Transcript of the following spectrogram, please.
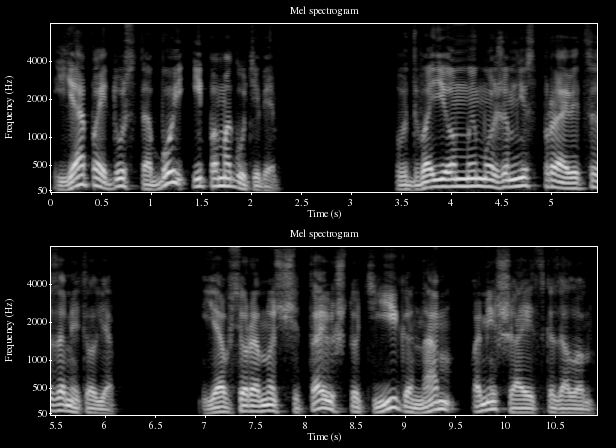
Я пойду с тобой и помогу тебе. Вдвоем мы можем не справиться, — заметил я. Я все равно считаю, что Тига нам помешает, — сказал он.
